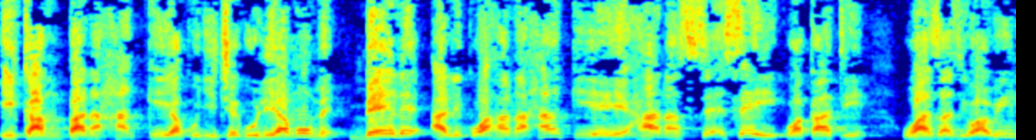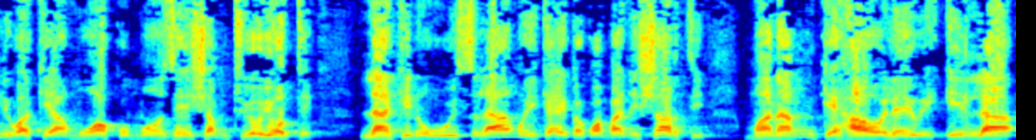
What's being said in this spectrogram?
Ikampa na haki ya kujichegulia mume. Mbele alikuwa hana haki yeye hana sei wakati wazazi wawili wakiamua kumwozesha mtu yoyote. Lakini uislamu ikaweka kwamba ni sharti mwanamke haolewi ila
